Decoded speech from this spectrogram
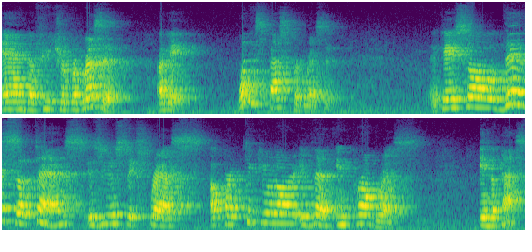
and the future progressive. Okay, what is past progressive? Okay, so this uh, tense is used to express a particular event in progress in the past.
